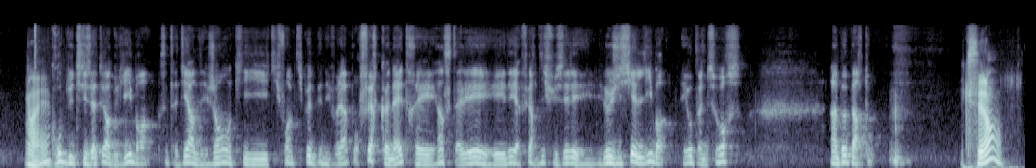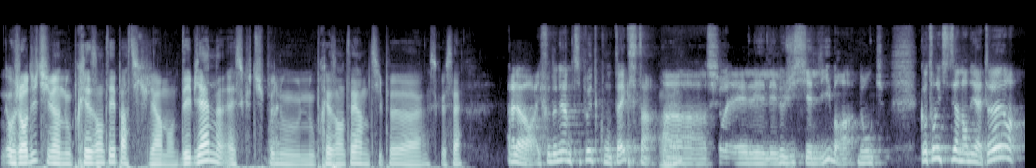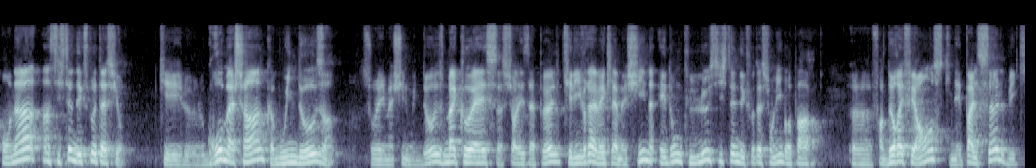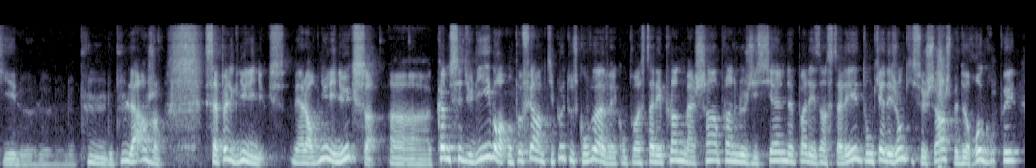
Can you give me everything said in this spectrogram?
groupes d'utilisateurs du libre, c'est-à-dire des gens qui, qui, font un petit peu de bénévolat pour faire connaître et installer et aider à faire diffuser les logiciels libres et open source un peu partout. Excellent. Aujourd'hui, tu viens nous présenter particulièrement Debian. Est-ce que tu peux nous, nous, présenter un petit peu ce que c'est? Alors, il faut donner un petit peu de contexte euh, sur les, logiciels libres. Donc, quand on utilise un ordinateur, on a un système d'exploitation qui est le, gros machin comme Windows sur les machines Windows, macOS sur les Apple, qui est livré avec la machine, et donc le système d'exploitation libre par enfin, de référence, qui n'est pas le seul, mais qui est le, plus, large, s'appelle GNU Linux. Mais alors GNU Linux, euh, comme c'est du libre, on peut faire un petit peu tout ce qu'on veut avec. On peut installer plein de machins, plein de logiciels, ne pas les installer. Donc il y a des gens qui se chargent de regrouper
